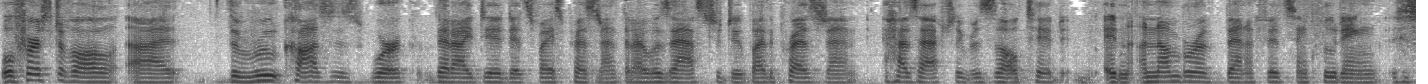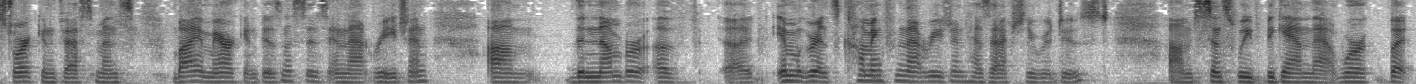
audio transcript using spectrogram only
Well, first of all, uh, the root causes work that I did as vice president, that I was asked to do by the president, has actually resulted in a number of benefits, including historic investments by American businesses in that region. Um, the number of uh, immigrants coming from that region has actually reduced um, since we began that work. But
